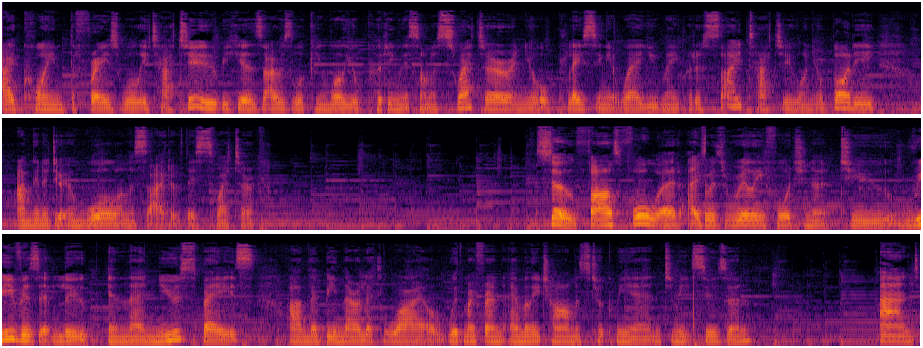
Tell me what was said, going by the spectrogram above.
I coined the phrase woolly tattoo because I was looking, well, you're putting this on a sweater and you're placing it where you may put a side tattoo on your body. I'm going to do it in wool on the side of this sweater. So, fast forward, I was really fortunate to revisit Loop in their new space um, they've been there a little while. With my friend Emily Chalmers, took me in to meet Susan, and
